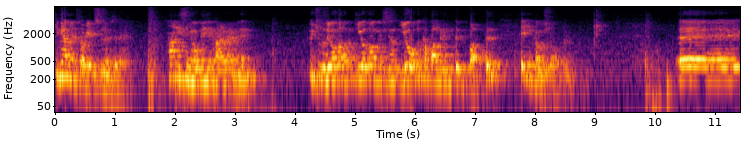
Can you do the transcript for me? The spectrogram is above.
Kimya oraya yetiştirmek üzere. Hangisini yollayayım diye karar veremedim. 3 yıldır yollamadım ki yollamamak için iyi oldu. Kapandı gitti battı. Teknik Kauçuk oldu. Ee,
